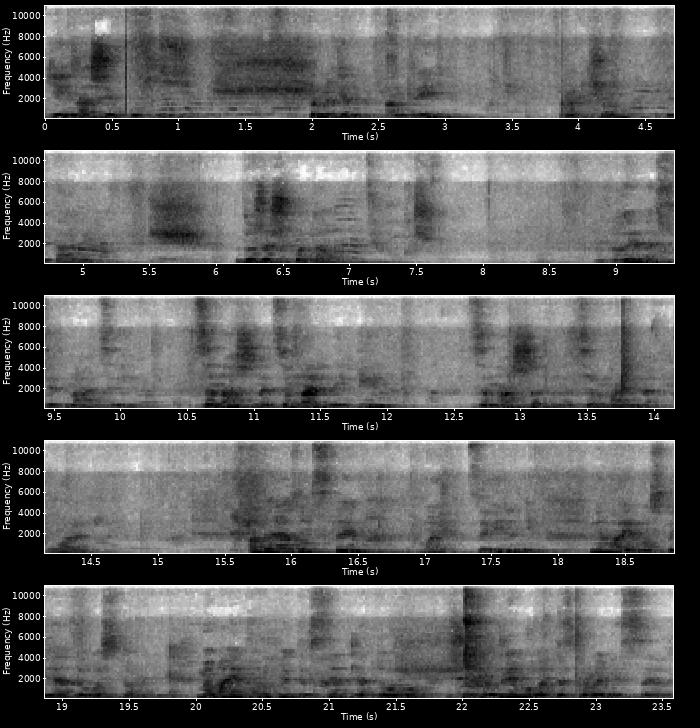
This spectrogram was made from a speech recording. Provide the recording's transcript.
є й наші учні. Рудін Андрій, Рабчон Віталій. Дуже шкода. Гине світ нації. Це наш національний біль, це наше національне горе. Але разом з тим, ми, цивільні, не маємо стояти осторонь. Ми маємо робити все для того, щоб отримувати Збройні сили,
